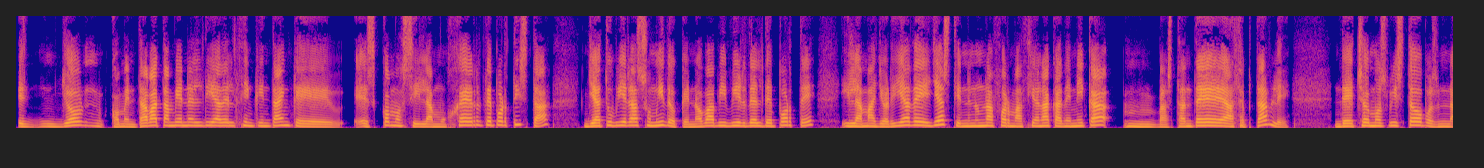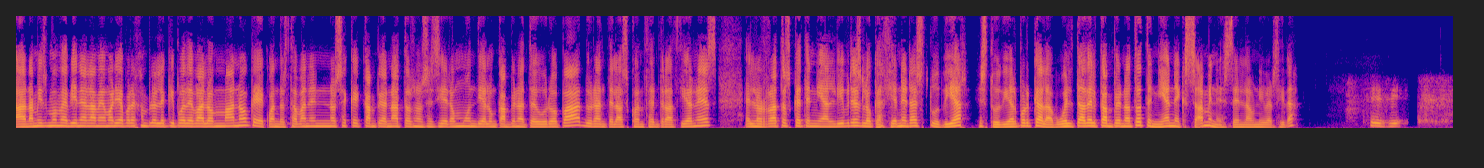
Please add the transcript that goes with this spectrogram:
yo comentaba también el día del Thinking Time que es como si la mujer deportista ya tuviera asumido que no va a vivir del deporte y la mayoría de ellas tienen una formación académica mm, bastante aceptable. De hecho, hemos visto, pues ahora mismo me viene a la memoria, por ejemplo, el equipo de balonmano que cuando estaban en no sé qué campeonatos, no sé si era un mundial un campeonato de Europa, durante las concentraciones, en los ratos que tenían libres, lo que hacían era estudiar, estudiar porque a la vuelta del campeonato tenían exámenes en la universidad. Sí, sí.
